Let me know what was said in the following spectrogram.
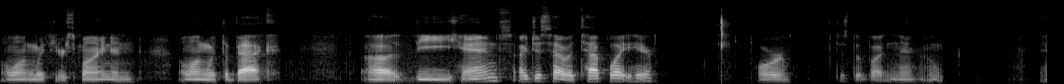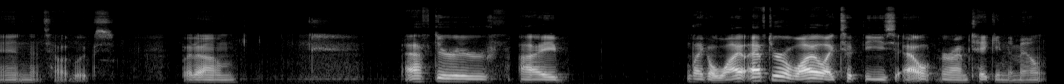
along with your spine and along with the back. Uh, the hands, I just have a tap light here, or just a button there. Oh. and that's how it looks. But um after I like a while after a while I took these out or I'm taking them out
